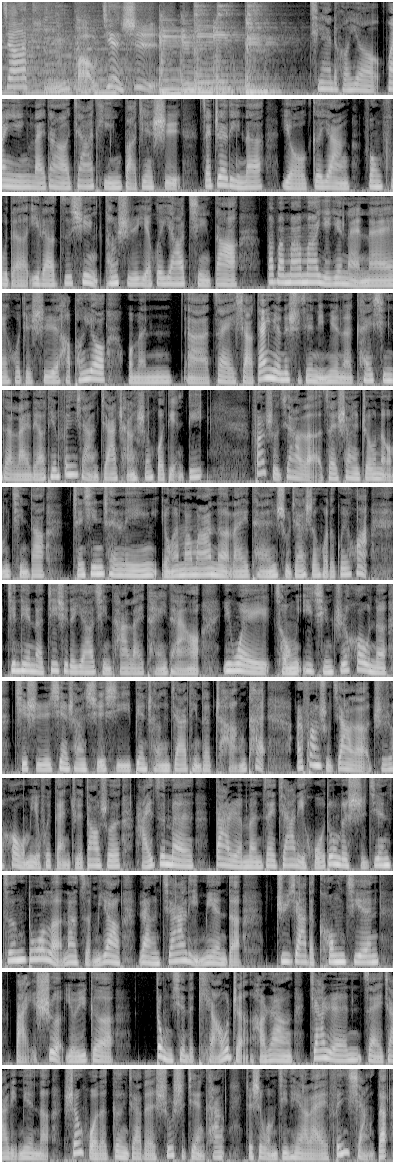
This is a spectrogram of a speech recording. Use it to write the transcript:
家庭保健室。亲爱的朋友，欢迎来到家庭保健室。在这里呢，有各样丰富的医疗资讯，同时也会邀请到爸爸妈妈、爷爷奶奶或者是好朋友，我们啊、在小单元的时间里面呢，开心的来聊天分享家常生活点滴。放暑假了，在上一周呢，我们请到陈心、陈琳、永安妈妈呢来谈暑假生活的规划。今天呢，继续的邀请她来谈一谈哦，因为从疫情之后呢，其实线上学习变成家庭的常态，而放暑假了之后，我们也会感觉到说，孩子们、大人们在家里活动的时间增多了，那怎么样让家里面的居家的空间摆设有一个动线的调整，好让家人在家里面呢生活的更加的舒适健康。这是我们今天要来分享的。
